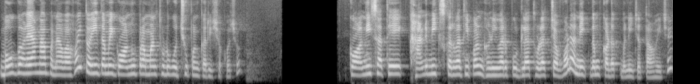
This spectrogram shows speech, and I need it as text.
બહુ ગળ્યા ના બનાવવા હોય તો અહીં તમે ગોળનું પ્રમાણ થોડું ઓછું પણ કરી શકો છો. ગોળની સાથે ખાંડ મિક્સ કરવાથી પણ ઘણીવાર પુડલા થોડા ચવડ અને એકદમ કડક બની જતા હોય છે.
